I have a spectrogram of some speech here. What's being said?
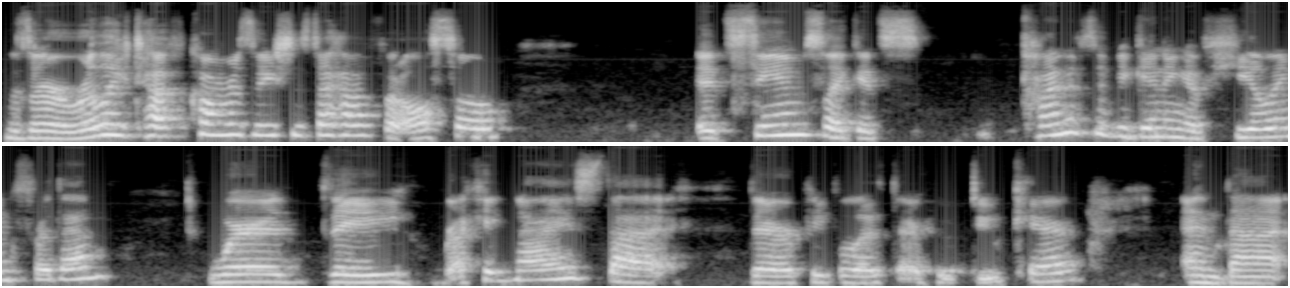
those are really tough conversations to have, but also it seems like it's kind of the beginning of healing for them, where they recognize that there are people out there who do care and that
